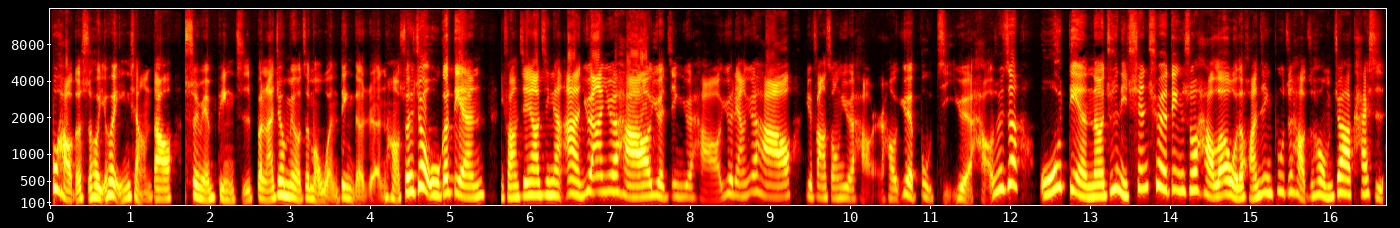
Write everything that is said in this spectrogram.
不好的时候，也会影响到睡眠品质本来就没有这么稳定的人哈，所以就五个点，你房间要尽量暗，越暗越好，越静越好，越凉越好，越放松越好，然后越不挤越好。所以这五点呢，就是你先确定说好了，我的环境布置好之后，我们就要开始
